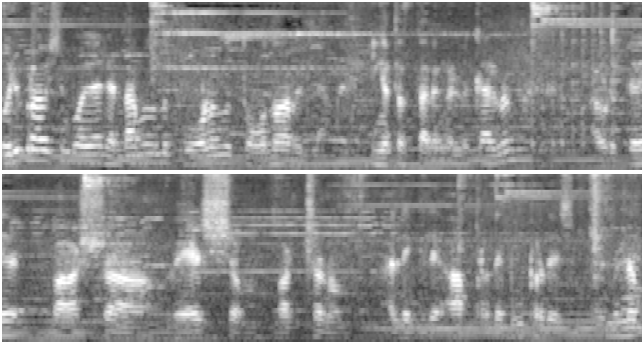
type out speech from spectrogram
ഒരു പ്രാവശ്യം പോയാൽ രണ്ടാമതൊന്നും പോകണമെന്ന് തോന്നാറില്ല ഇങ്ങനത്തെ സ്ഥലങ്ങളിൽ. കാരണം അവിടുത്തെ ഭാഷ വേഷം ഭക്ഷണം അല്ലെങ്കിൽ ആ പ്രദേ ഭൂപ്രദേശം ഇതെല്ലാം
